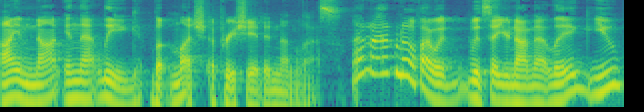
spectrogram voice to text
I am not in that league, but much appreciated nonetheless. I don't, I don't know if I would, would say you're not in that league. You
